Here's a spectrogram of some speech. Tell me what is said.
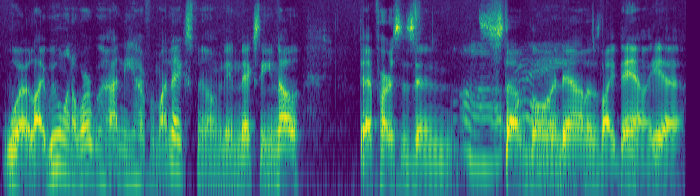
what like we want to work with her. I need her for my next film, and then next thing you know, that person's in Aw, stuff going right. down. It's like, damn, yeah.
